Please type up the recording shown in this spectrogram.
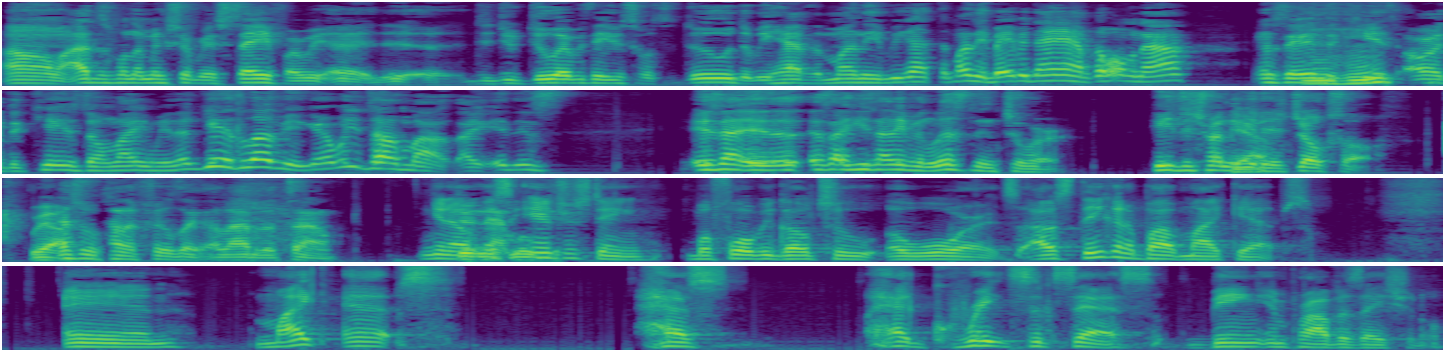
um, I just want to make sure we're safe. Are we? Uh, did you do everything you're supposed to do? Do we have the money? We got the money, baby. Damn, come on now." You know what I'm saying Mhm. the kids are the kids don't like me. The kids love you, girl. What are you talking about? Like it is. It's not. It's like he's not even listening to her. He's just trying to Yeah. get his jokes off. Yeah. That's what kind of feels like a lot of the time. You know, it's interesting. Before we go to awards, I was thinking about Mike Epps, and Mike Epps has had great success being improvisational.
